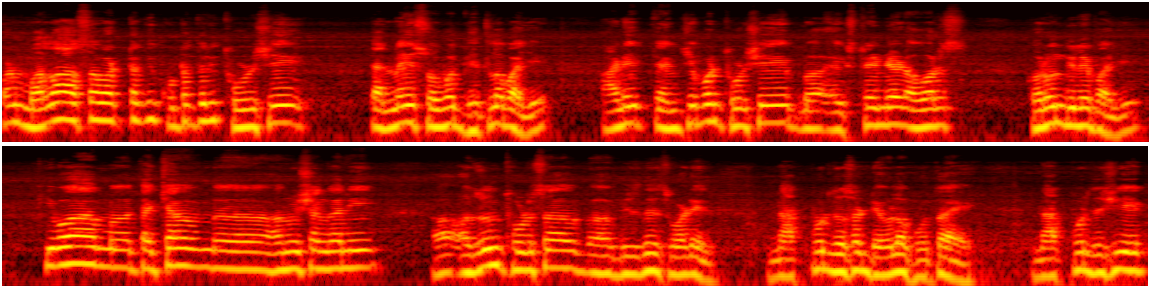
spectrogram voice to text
पण मला असं वाटतं की कुठंतरी थोडेसे त्यांनाही सोबत घेतलं पाहिजे. आणि त्यांचे पण थोडेसे एक्सटेंडेड अवर्स करून दिले पाहिजे. किंवा त्याच्या अनुषंगाने अजून थोडंसं बिझनेस वाढेल. नागपूर जसं डेव्हलप होतं आहे नागपूर जशी एक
